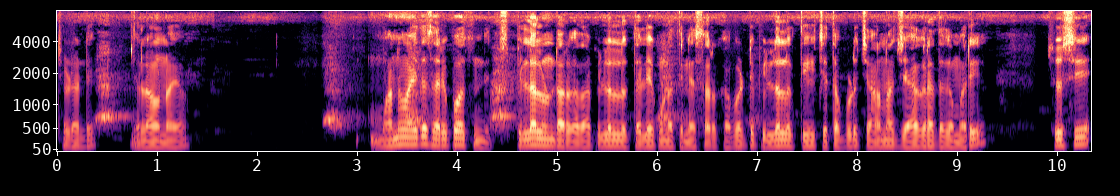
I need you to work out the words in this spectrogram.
చూడండి ఎలా ఉన్నాయో. మనం అయితే సరిపోతుంది. పిల్లలు ఉంటారు కదా పిల్లలు తెలియకుండా తినేస్తారు. కాబట్టి పిల్లలకు తీర్చేటప్పుడు చాలా జాగ్రత్తగా మరి చూసి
